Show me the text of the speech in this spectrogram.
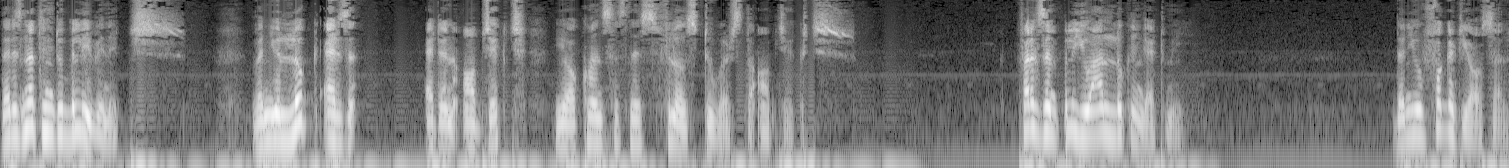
There is nothing to believe in it. When you look as, at an object, your consciousness flows towards the object. For example, you are looking at me. Then you forget yourself.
